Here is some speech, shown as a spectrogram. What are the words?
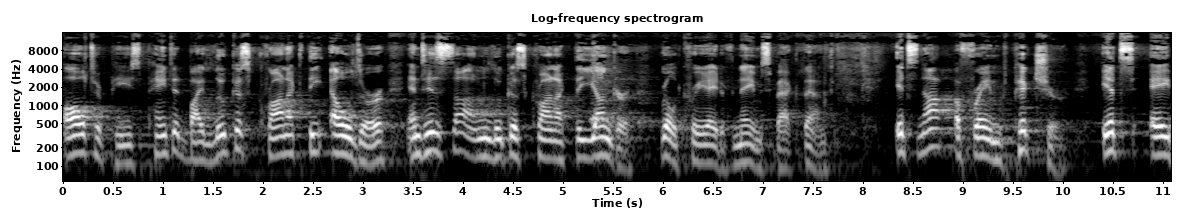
altarpiece painted by Lucas Cranach the Elder and his son, Lucas Cranach the Younger. Real creative names back then. It's not a framed picture. It's a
